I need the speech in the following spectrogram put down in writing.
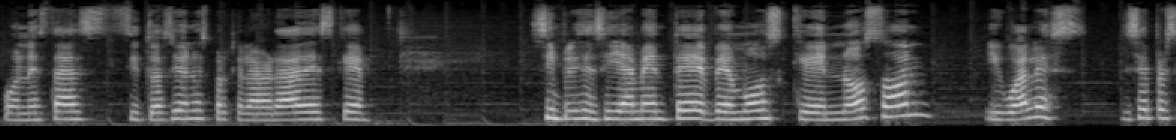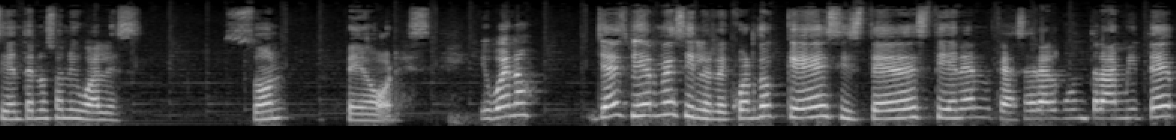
con estas situaciones, porque la verdad es que simple y sencillamente vemos que no son iguales. Dice el presidente, no son iguales, son peores. Y bueno, ya es viernes y les recuerdo que si ustedes tienen que hacer algún trámite,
